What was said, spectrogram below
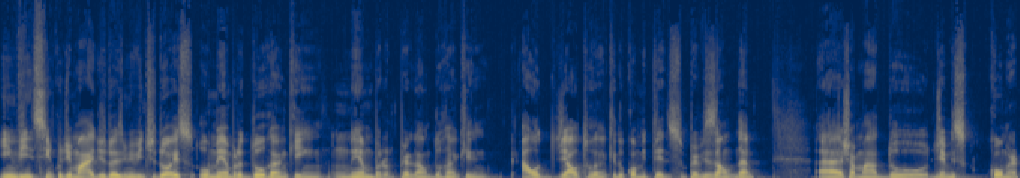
Em 25 de maio de 2022, o membro do ranking, um membro, perdão, do ranking de alto ranking do comitê de supervisão, né, uh, chamado James Comer,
